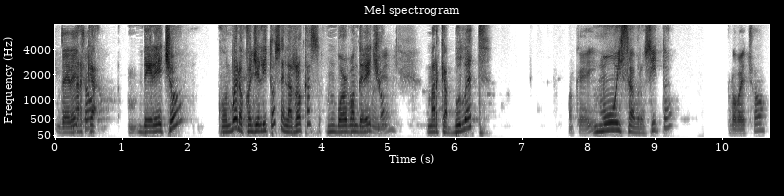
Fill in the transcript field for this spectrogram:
derecho. derecho, con, bueno, con hielitos en las rocas, un bourbon derecho. Marca Bullet. Ok. Muy sabrosito. Provecho.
